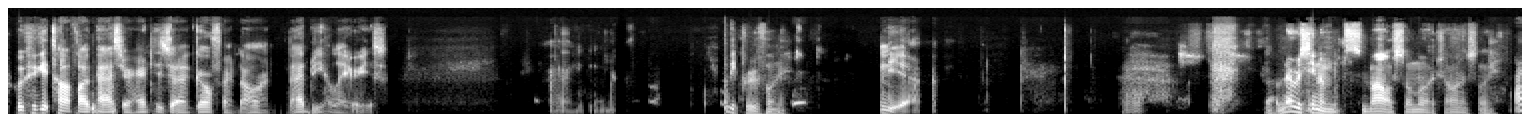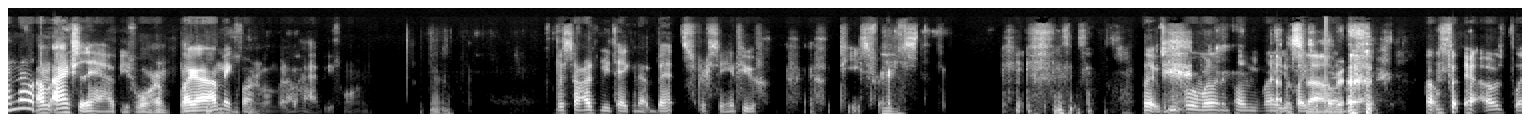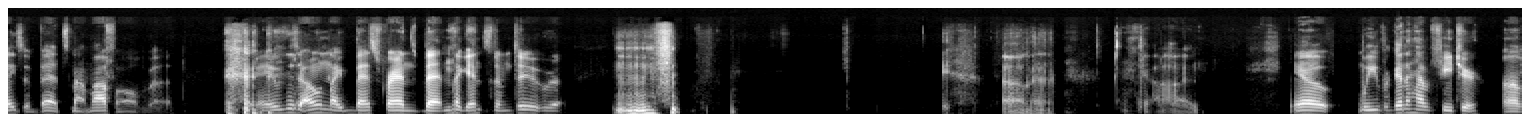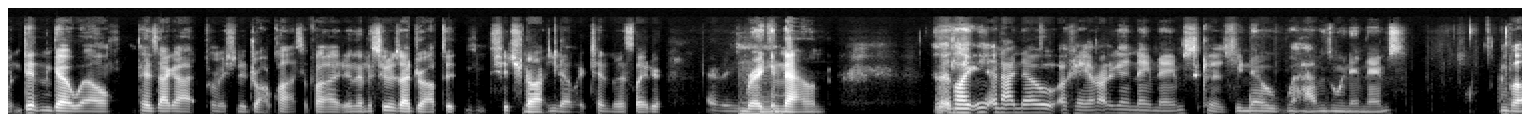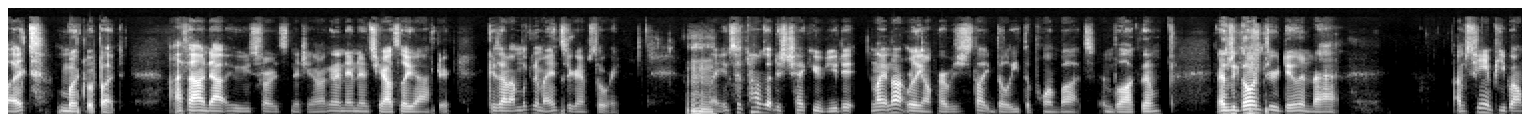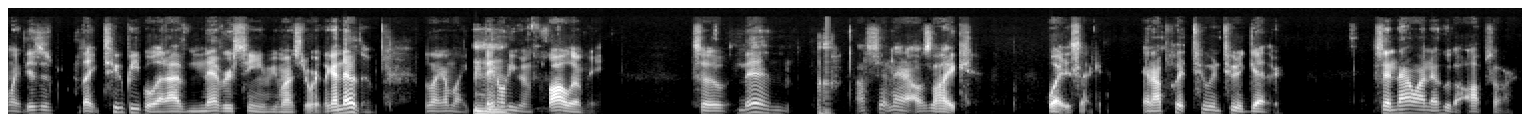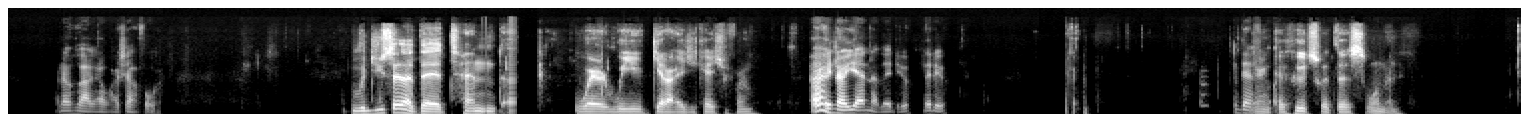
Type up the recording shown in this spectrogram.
we could get top five passer and his uh, girlfriend on. That'd be hilarious. Um, That'd be pretty funny. yeah. I've never seen him smile so much, honestly. I know. I'm actually happy for him. Like I, I make fun of him, but I'm happy for him. Yeah. Besides me taking up bets for seeing who tees first. Look, people are willing to pay me money to That was place foul, a bet. bro. bro. I'm, I was placing bets, not my fault, bro. Okay, it was his own like best friends betting against him too, bro. Mhm. oh man. God. You know, we were gonna have a feature. Um, didn't go well because I got permission to drop classified, and then as soon as I dropped it, shit you not, you know, like ten minutes later, everything's breaking down. And, Like, and I know, okay, I'm not gonna name names because we know what happens when we name names. But, but, but, but, I found out who started snitching. I'm not gonna name names here. I'll tell you after because I'm, I'm looking at my Instagram story. Mhm. Like, and sometimes I just check who viewed it, like not really on purpose, just like delete the porn bots and block them. As we're going through doing that, I'm seeing people. I'm like, this is like two people that I've never seen view my story. Like I know them, but like I'm like they Mhm. don't even follow me. So then I was sitting there. I was like, wait a second, and I put two and two together. So now I know who the ops are. I know who I gotta watch out for. Would you say that they attend uh, where we get our education from? Oh no, yeah, no, they do, they do. They're in cahoots with this woman.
